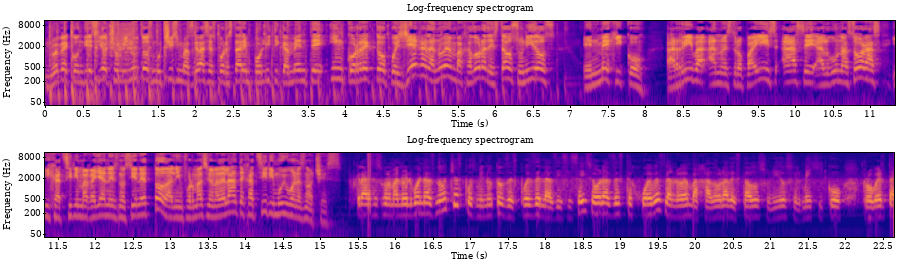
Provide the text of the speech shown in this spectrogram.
9 con 18 minutos, muchísimas gracias por estar en Políticamente Incorrecto, pues llega la nueva embajadora de Estados Unidos en México, arriba a nuestro país hace algunas horas y Hatsiri Magallanes nos tiene toda la información. Adelante Hatsiri, muy buenas noches. Gracias, Juan Manuel. Buenas noches. Pues minutos después de las 16 horas de este jueves, la nueva embajadora de Estados Unidos en México, Roberta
